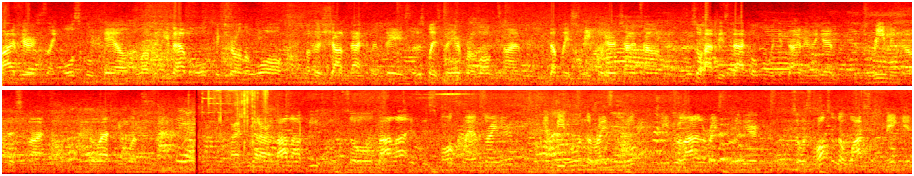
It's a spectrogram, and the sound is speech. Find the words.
Vibe here is like old school KL. I love it. You even have an old picture on the wall of the shop back in the day. So this place has been here for a long time. Definitely a staple here in Chinatown. So happy it's back open. We can dine in again. Dreaming of this spot for the last few months. All right, we got our lala bihun. So lala is the small clams right here, and bihun the rice noodle. We do a lot of the rice noodle here. So it's awesome to watch them make it.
